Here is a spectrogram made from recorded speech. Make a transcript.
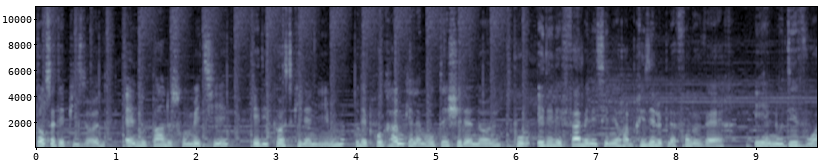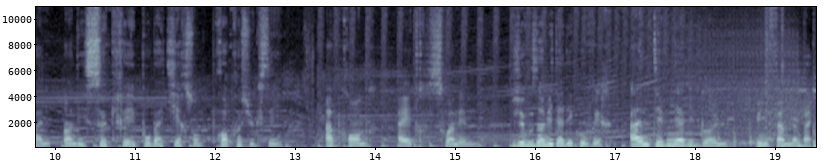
Dans cet épisode, elle nous parle de son métier et des causes qui l'animent, des programmes qu'elle a montés chez Danone pour aider les femmes et les seniors à briser le plafond de verre, et elle nous dévoile un des secrets pour bâtir son propre succès, apprendre à être soi-même. Je vous invite à découvrir Anne Thévenet Abitbol, une femme d'impact.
